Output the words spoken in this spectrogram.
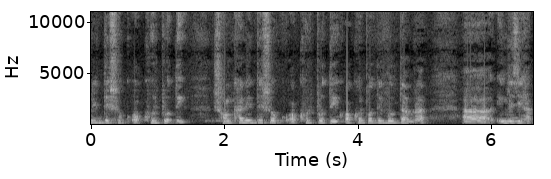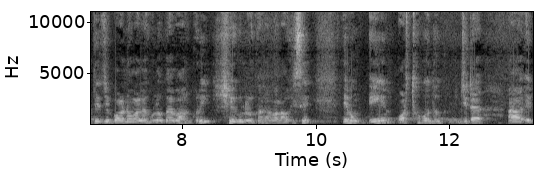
নির্দেশক, অক্ষর, প্রতীক। সংখ্যা নির্দেশক, অক্ষর, প্রতীক। অক্ষর, প্রতীক বলতে আমরা ইংরেজি হাতের যে বর্ণমালাগুলো ব্যবহার করি, সেগুলোর কথা বলা হয়েছে। এবং এর অর্থবোধক, যেটা এর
